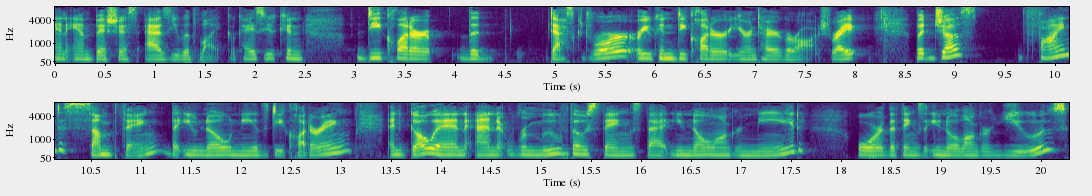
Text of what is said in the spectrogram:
and ambitious as you would like. Okay, so you can declutter the desk drawer or you can declutter your entire garage, right? But just find something that you know needs decluttering and go in and remove those things that you no longer need or the things that you no longer use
